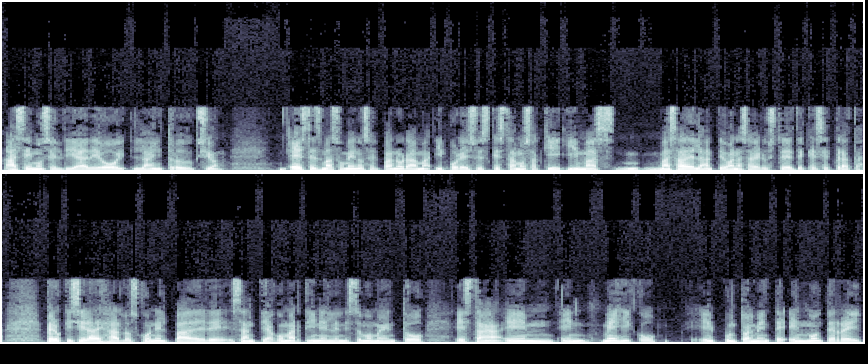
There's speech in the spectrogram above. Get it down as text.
hacemos el día de hoy la introducción. Este es más o menos el panorama y por eso es que estamos aquí y más, más adelante van a saber ustedes de qué se trata. Pero quisiera dejarlos con el padre Santiago Martín. Él en este momento está en, en México, eh, puntualmente en Monterrey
